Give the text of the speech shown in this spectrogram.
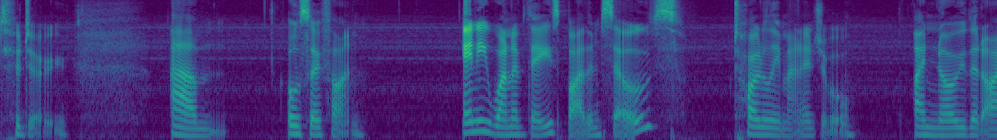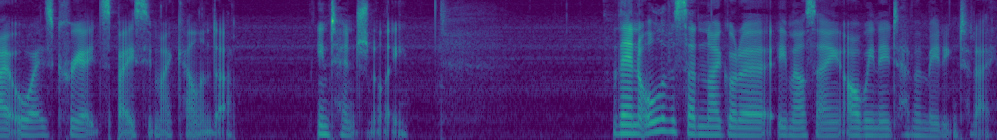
to do. Um, also fine. Any one of these by themselves, totally manageable. I know that I always create space in my calendar intentionally. Then all of a sudden, I got an email saying, Oh, we need to have a meeting today.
